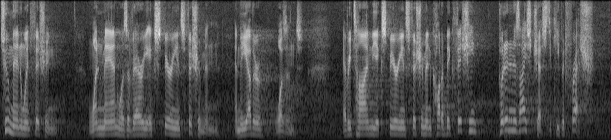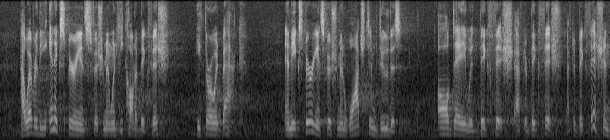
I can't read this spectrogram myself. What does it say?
Two men went fishing. One man was a very experienced fisherman, and the other wasn't. Every time the experienced fisherman caught a big fish, he put it in his ice chest to keep it fresh. However, the inexperienced fisherman, when he caught a big fish, he'd throw it back. And the experienced fisherman watched him do this all day with big fish after big fish after big fish. And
